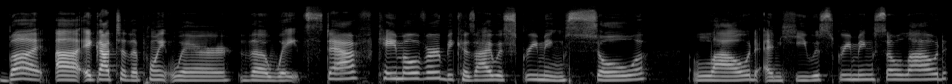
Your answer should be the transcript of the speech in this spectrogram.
But uh, it got to the point where the wait staff came over because I was screaming so loud and he was screaming so loud.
